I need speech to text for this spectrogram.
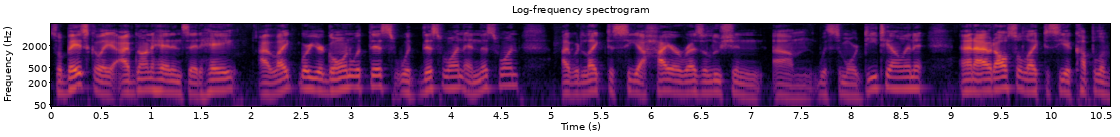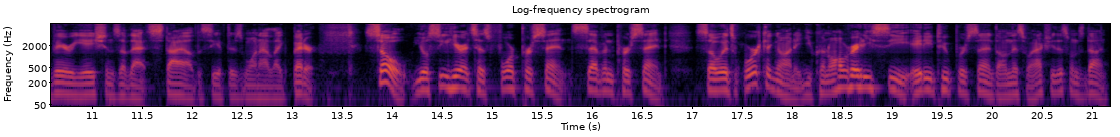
So basically, I've gone ahead and said, hey, I like where you're going with this, with this one and this one. I would like to see a higher resolution um, with some more detail in it. And I would also like to see a couple of variations of that style to see if there's one I like better. So you'll see here it says 4%, 7%. So it's working on it. You can already see 82% on this one. Actually, this one's done.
